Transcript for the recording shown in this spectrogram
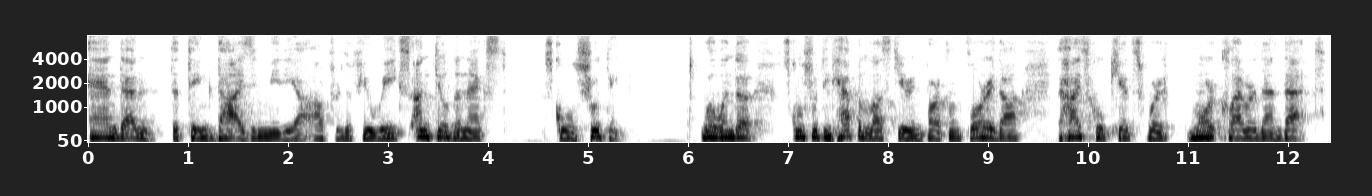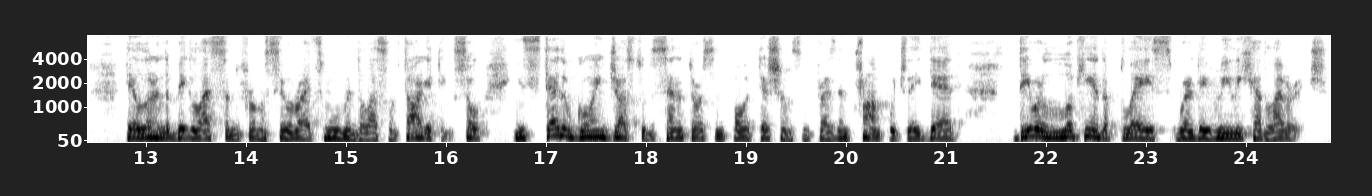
and then the thing dies in media after the few weeks until the next school shooting. Well, when the school shooting happened last year in Parkland, Florida, the high school kids were more clever than that. They learned a big lesson from a civil rights movement, the lesson of targeting. So instead of going just to the senators and politicians and President Trump, which they did, they were looking at a place where they really had leverage.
